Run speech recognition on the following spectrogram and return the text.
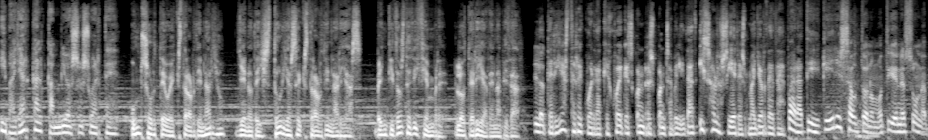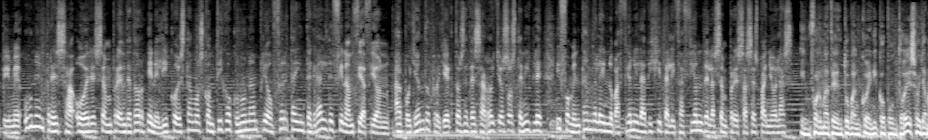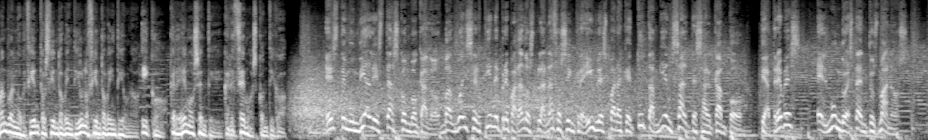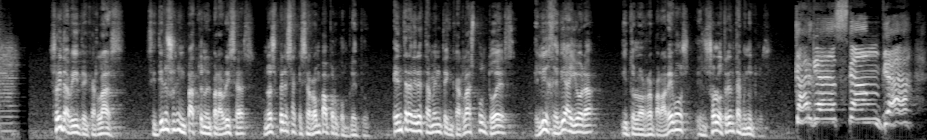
y Vallarcal cambió su suerte. Un sorteo extraordinario lleno de historias extraordinarias. 22 de diciembre, Lotería de Navidad. Loterías te recuerda que juegues con responsabilidad y solo si eres mayor de edad. Para ti, que eres autónomo, tienes una pyme, una empresa o eres emprendedor, en el ICO estamos contigo con una amplia oferta integral de financiación, apoyando proyectos de desarrollo sostenible y fomentando la innovación y la digitalización de las empresas españolas. Infórmate en tu banco en ICO.es o llamando al 900-121-121. ICO, creemos en ti, crecemos contigo. Este mundial estás convocado. Budweiser tiene preparados planazos increíbles para que tú también saltes al campo. ¿Te atreves? El mundo está en tus manos. Soy David de Carlas. Si tienes un impacto en el parabrisas, no esperes a que se rompa por completo. Entra directamente en carlas.es, elige día y hora y te lo repararemos en solo 30 minutos. Carglass cambia,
